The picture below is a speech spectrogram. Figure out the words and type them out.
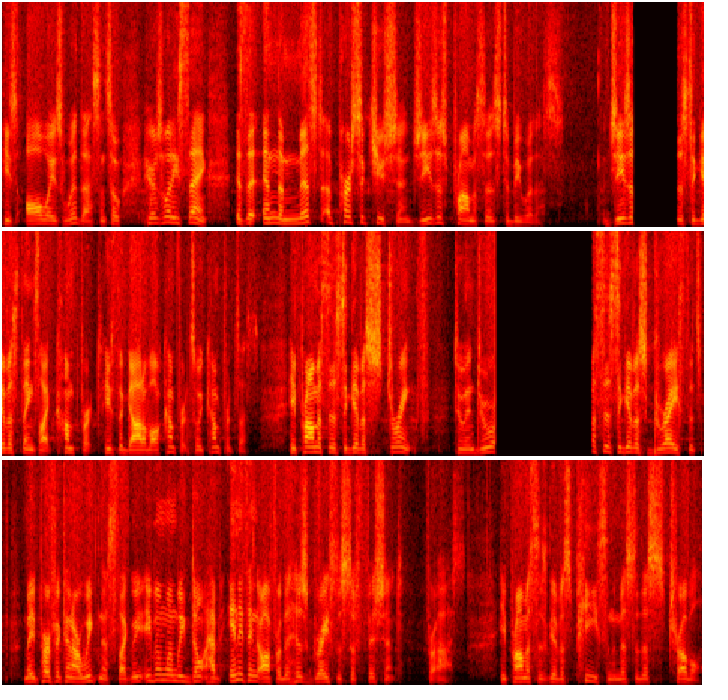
He's always with us. And so here's what He's saying is that in the midst of persecution, Jesus promises to be with us. Jesus is to give us things like comfort. He's the God of all comfort, so He comforts us. He promises to give us strength to endure. Promises to give us grace that's made perfect in our weakness. Like we, even when we don't have anything to offer, that His grace is sufficient for us. He promises to give us peace in the midst of this trouble.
